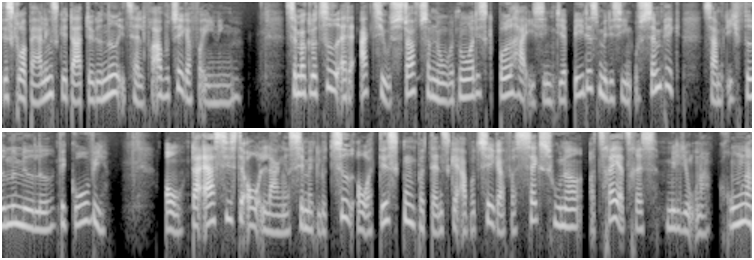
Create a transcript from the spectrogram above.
Det skriver Berlingske, der er dykket ned i tal fra Apotekerforeningen. Semaglutid er det aktive stof, som Novo Nordisk både har i sin diabetesmedicin Ozempic samt i fedmemidlet Vegovi. Og der er sidste år lange semaglutid over disken på danske apoteker for 663 millioner kroner.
